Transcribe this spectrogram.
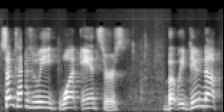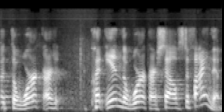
Sometimes we want answers, but we do not put the work or put in the work ourselves to find them.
